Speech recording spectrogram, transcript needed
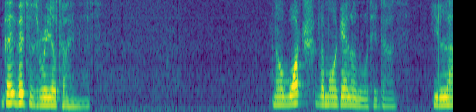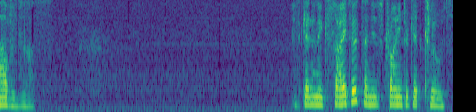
This is real time, yes. Now watch the Morgellon, what he does. He loves us. He's getting excited and he's trying to get close.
